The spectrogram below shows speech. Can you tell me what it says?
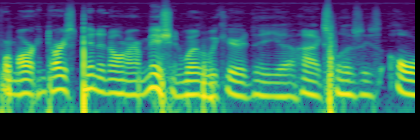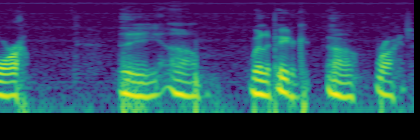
For marking targets, depending on our mission, whether we carried the uh, high explosives or the um, Willie Peter uh, rockets.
